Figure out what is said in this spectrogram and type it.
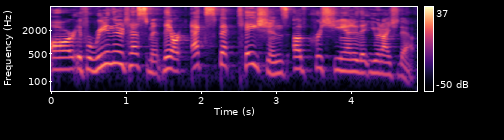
are, if we're reading the New Testament, they are expectations of Christianity that you and I should have.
